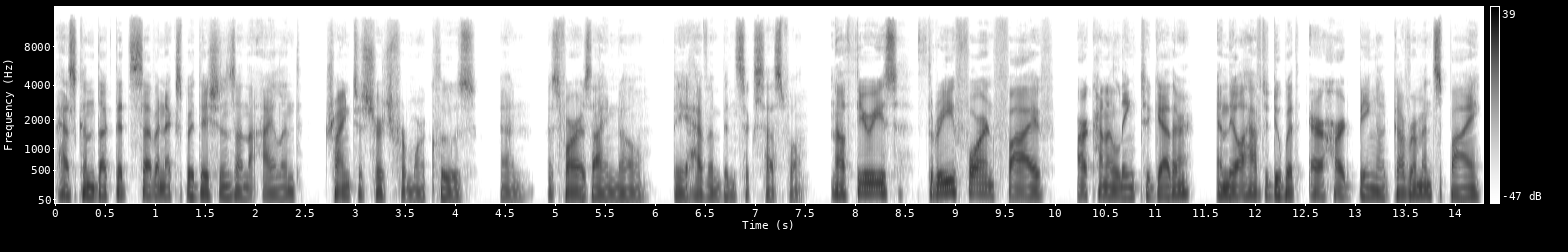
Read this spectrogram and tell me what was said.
has conducted seven expeditions on the island trying to search for more clues. And as far as I know, they haven't been successful. Now, theories three, four, and five are kind of linked together, and they all have to do with Earhart being a government spy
